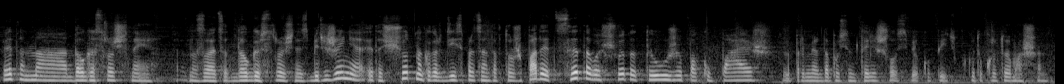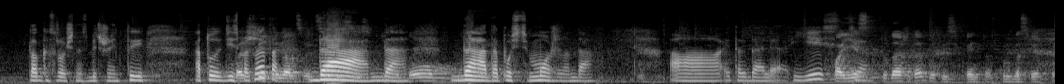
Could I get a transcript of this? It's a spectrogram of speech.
Это на долгосрочные, называется долгосрочное сбережение. Это счет, на который 10% тоже падает. С этого счета ты уже покупаешь, например, допустим, ты решил себе купить какую-то крутую машину. Долгосрочное сбережение. Ты оттуда 10%. Да, да, да, допустим, можно, да а, и так далее. Есть... Поездка туда же, да, будет, если какая-нибудь там кругосветка?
